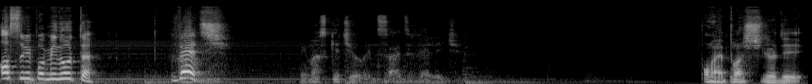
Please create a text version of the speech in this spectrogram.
8,5 minuta. Već. We must get you inside the village. Ovo je baš, ljudi,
